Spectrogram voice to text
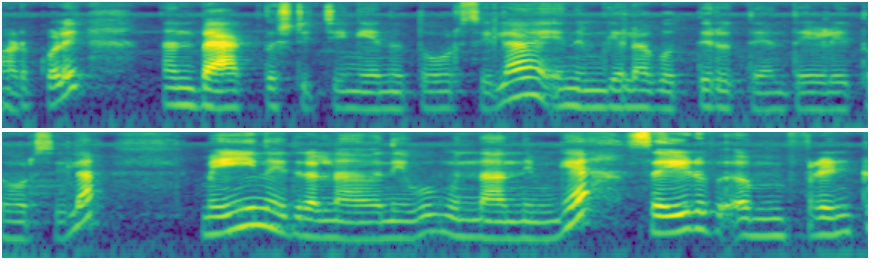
ಮಾಡ್ಕೊಳ್ಳಿ. ನನ್ನ ಬ್ಯಾಕ್ದು ಸ್ಟಿಚಿಂಗ್ ಏನು ತೋರಿಸಿಲ್ಲ. ನಿಮಗೆಲ್ಲ ಗೊತ್ತಿರುತ್ತೆ ಅಂತ ಹೇಳಿ ತೋರಿಸಿಲ್ಲ. ಮೇಯ್ನ್ ಇದರಲ್ಲಿ ನಾವು, ನೀವು ನಾನು ನಿಮಗೆ ಸೈಡ್ ಫ್ರಂಟ್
